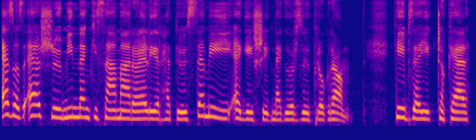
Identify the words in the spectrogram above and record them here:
Ez az első mindenki számára elérhető személyi egészségmegőrző program. Képzeljék csak el,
